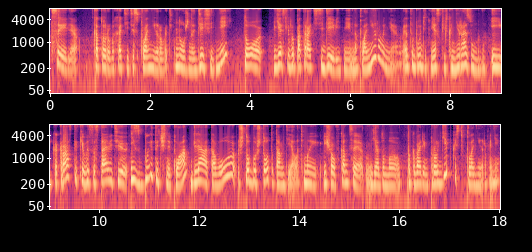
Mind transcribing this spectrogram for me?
цели, которую вы хотите спланировать, нужно 10 дней, то если вы потратите 9 дней на планирование, это будет несколько неразумно. И как раз-таки вы составите избыточный план для того, чтобы что-то там делать. Мы еще в конце, я думаю, поговорим про гибкость в планировании,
